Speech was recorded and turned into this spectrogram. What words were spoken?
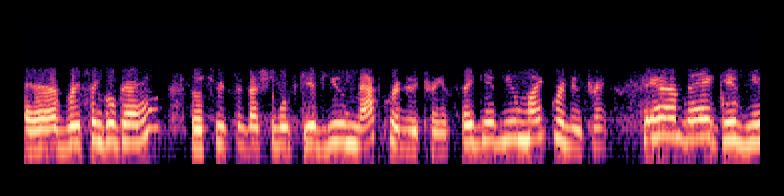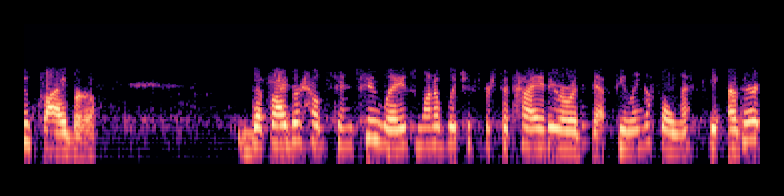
every single day. Those fruits and vegetables give you macronutrients. They give you micronutrients. And they give you fiber. The fiber helps in two ways, one of which is for satiety or that feeling of fullness. The other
